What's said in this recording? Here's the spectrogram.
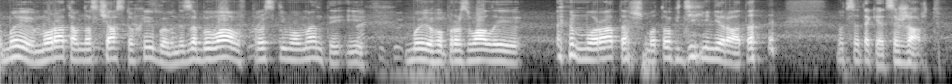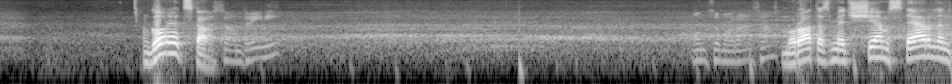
Ми Мурата в нас часто хибив, не забивав в прості моменти, і ми його прозвали Мурата шматок дігенерата. Ну, це таке, це жарт. Горецька. Мурата з м'ячем, Стерлінг.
